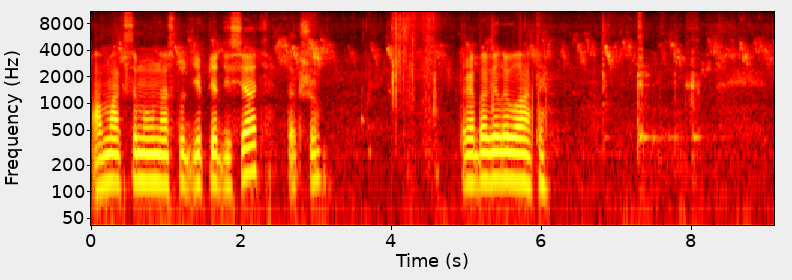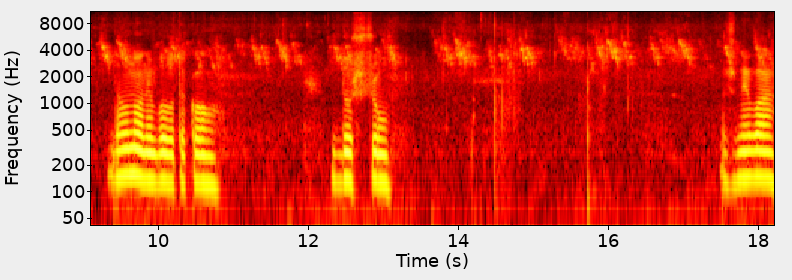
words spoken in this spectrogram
А максимум у нас тут є 50, так що треба виливати. Давно не було такого дощу. Жнива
